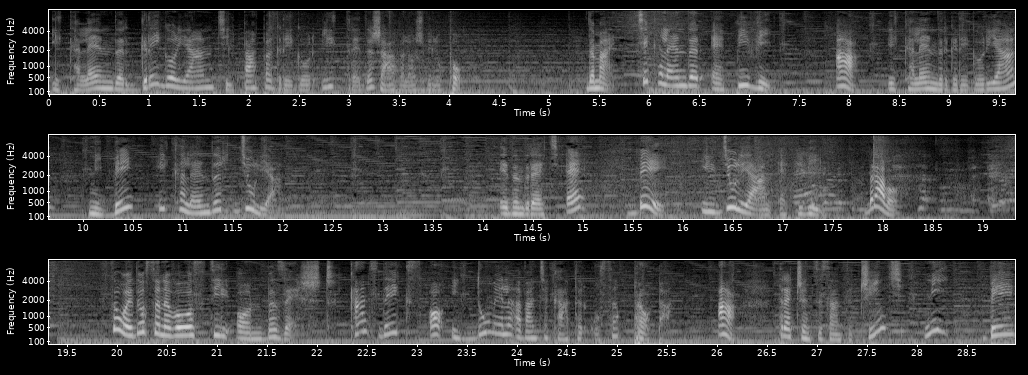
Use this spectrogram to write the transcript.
il calender gregorian che il Papa Gregor il 3 de Javalo sviluppò. Da mai, c'è calender è PV. A. Il calender gregorian, ni B. Il calender Giulian. Ed andrec è B. Il Giulian è PV. Bravo! So, ed ossa na vos stil on basest. Cans dex o i 2024 ossa propa. A. 365 ni B.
